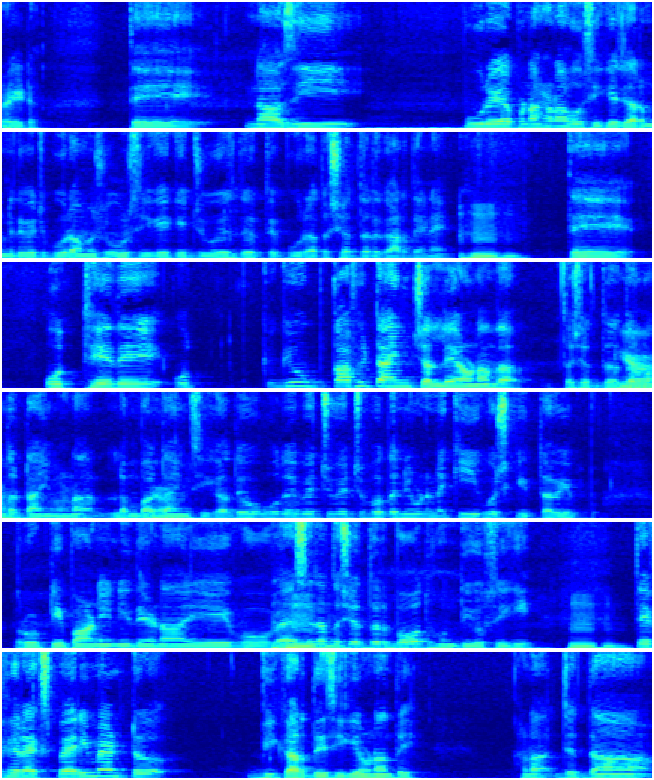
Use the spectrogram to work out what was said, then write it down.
ਰਾਈਟ ਤੇ ਨਾਜ਼ੀ ਪੂਰੇ ਆਪਣਾ ਹਨਾ ਉਹ ਸੀਗੇ ਜਰਮਨੀ ਦੇ ਵਿੱਚ ਪੂਰਾ ਮਸ਼ਹੂਰ ਸੀਗੇ ਕਿ ਜੂਇਸ ਦੇ ਉੱਤੇ ਪੂਰਾ ਤਸ਼ੱਦਦ ਕਰਦੇ ਨੇ ਹੂੰ ਹੂੰ ਤੇ ਉੱਥੇ ਦੇ ਉਹ ਕਿਉਂਕਿ ਉਹ ਕਾਫੀ ਟਾਈਮ ਚੱਲਿਆ ਉਹਨਾਂ ਦਾ ਤਸ਼ੱਦਦ ਦਾ. ਉਹਨਾਂ ਦਾ ਟਾਈਮ ਹਨਾ ਲੰਬਾ. ਟਾਈਮ ਸੀਗਾ ਤੇ ਉਹ- ਉਹਦੇ ਵਿੱਚ ਵਿੱਚ ਪਤਾ ਨਹੀਂ ਉਹਨਾਂ ਨੇ ਕੀ ਕੁਝ ਕੀਤਾ ਵੀ ਰੋਟੀ ਪਾਣੀ ਨਹੀਂ ਦੇਣਾ ਇਹ ਉਹ ਵੈਸੇ ਤਾਂ। ਤਸ਼ੱਦਦ ਬਹੁਤ ਹੁੰਦੀ ਸੀਗੀ। ਹੂੰ ਹੂੰ। ਤੇ ਫਿਰ ਐਕਸਪੈਰੀਮੈਂਟ ਵੀ ਕਰਦੇ ਸੀਗੇ ਉਹਨਾਂ ਤੇ ਹਨਾ? ਜਿੱਦਾਂ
